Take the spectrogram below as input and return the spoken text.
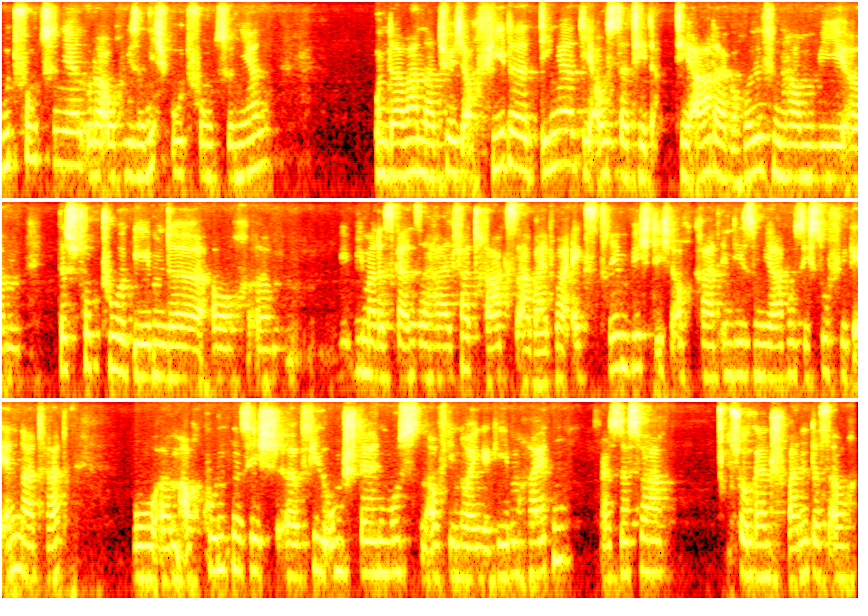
gut funktionieren oder auch wie sie nicht gut funktionieren. Und da waren natürlich auch viele Dinge, die aus der da geholfen haben, wie ähm, das Strukturgebende, auch ähm, wie, wie man das Ganze halt, Vertragsarbeit war extrem wichtig, auch gerade in diesem Jahr, wo sich so viel geändert hat, wo ähm, auch Kunden sich äh, viel umstellen mussten auf die neuen Gegebenheiten. Also das war schon ganz spannend, das auch,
